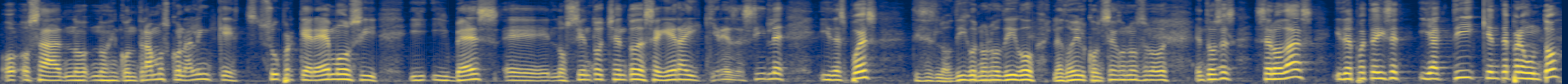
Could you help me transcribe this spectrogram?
o, sea, nos encontramos con alguien que súper queremos y, ves eh, los 180 de ceguera y quieres decirle, y después dices, lo digo, no lo digo, le doy el consejo, no se lo doy. Entonces, se lo das y después te dicen, ¿y a ti quién te preguntó?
